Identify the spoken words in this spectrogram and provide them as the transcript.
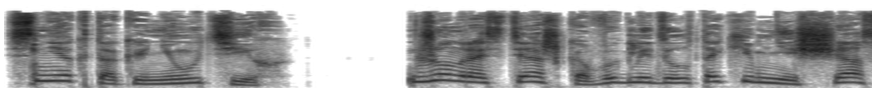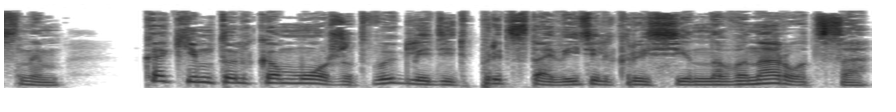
Снег так и не утих. Джон Растяжка выглядел таким несчастным, каким только может выглядеть представитель крысинного народца.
